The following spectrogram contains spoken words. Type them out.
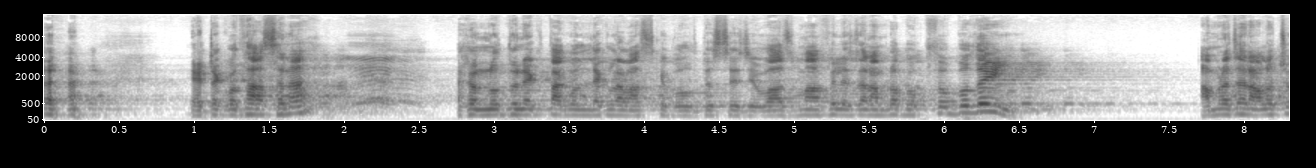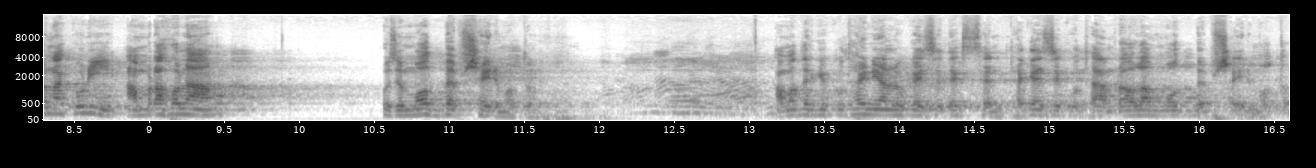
একটা কথা আছে না? এখন নতুন এক পাগল দেখলাম আজকে বলতেছে যে, ওয়াজ মাহফিলে যারা আমরা বক্তব্য দেই, আমরা যারা আলোচনা করি, আমরা হলাম ওই যে মদ ব্যবসায়ীর মতো আমাদেরকে কোথায় নিয়ে লুকাইছে দেখছেন? ঠেকাইছে কোথায়? আমরা হলাম মদ ব্যবসায়ীর মতো।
